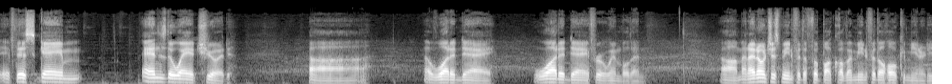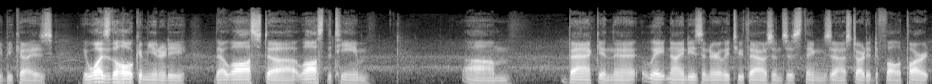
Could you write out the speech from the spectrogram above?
if this game ends the way it should, uh, what a day! What a day for Wimbledon. Um, and I don't just mean for the football club, I mean for the whole community because it was the whole community that lost, uh, lost the team um, back in the late 90s and early 2000s as things uh, started to fall apart.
